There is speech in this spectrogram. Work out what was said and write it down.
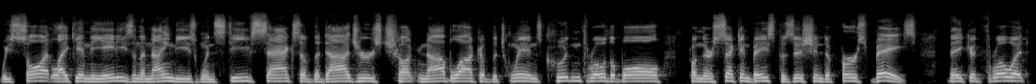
we saw it like in the 80s and the 90s when Steve Sax of the Dodgers, Chuck Knobloch of the Twins couldn't throw the ball from their second base position to first base. They could throw it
